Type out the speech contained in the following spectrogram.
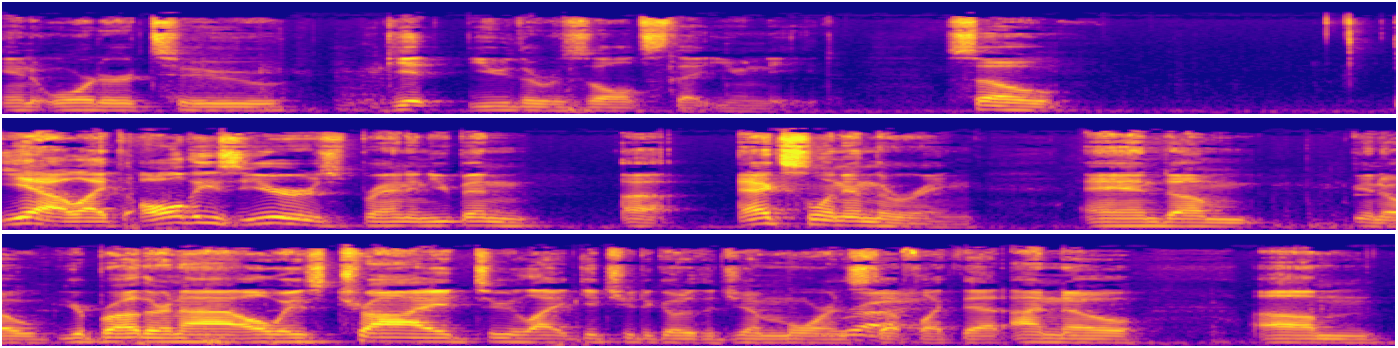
in order to get you the results that you need. So, yeah, like all these years, Brandon, you've been uh, excellent in the ring, and um, you know your brother and I always tried to like get you to go to the gym more and stuff like that. I know. Um,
